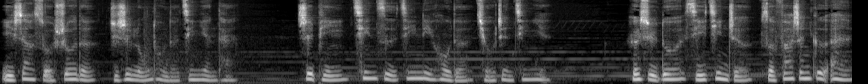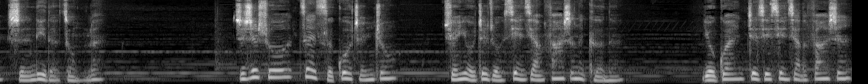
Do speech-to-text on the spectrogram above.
以上所说的只是笼统的经验谈，是凭亲自经历后的求证经验，和许多习静者所发生个案实例的总论。只是说，在此过程中，全有这种现象发生的可能。有关这些现象的发生。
